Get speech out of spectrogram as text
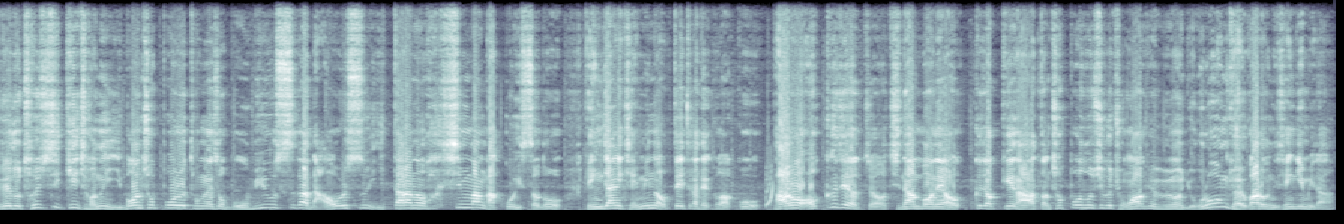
그래도 솔직히 저는 이번 첩보를 통해서 모비우스가 나올 수 있다라는 확신만 갖고 있어도 굉장히 재밌는 업데이트가 될 것 같고 바로 엊그제였죠. 지난번에 엊그저께 나왔던 첩보 소식을 종합해보면 요런 결과론이 생깁니다.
